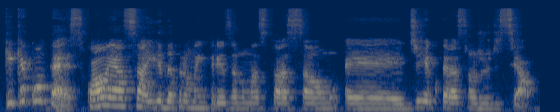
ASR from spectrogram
o que, que acontece? Qual é a saída para uma empresa numa situação é, de recuperação judicial?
